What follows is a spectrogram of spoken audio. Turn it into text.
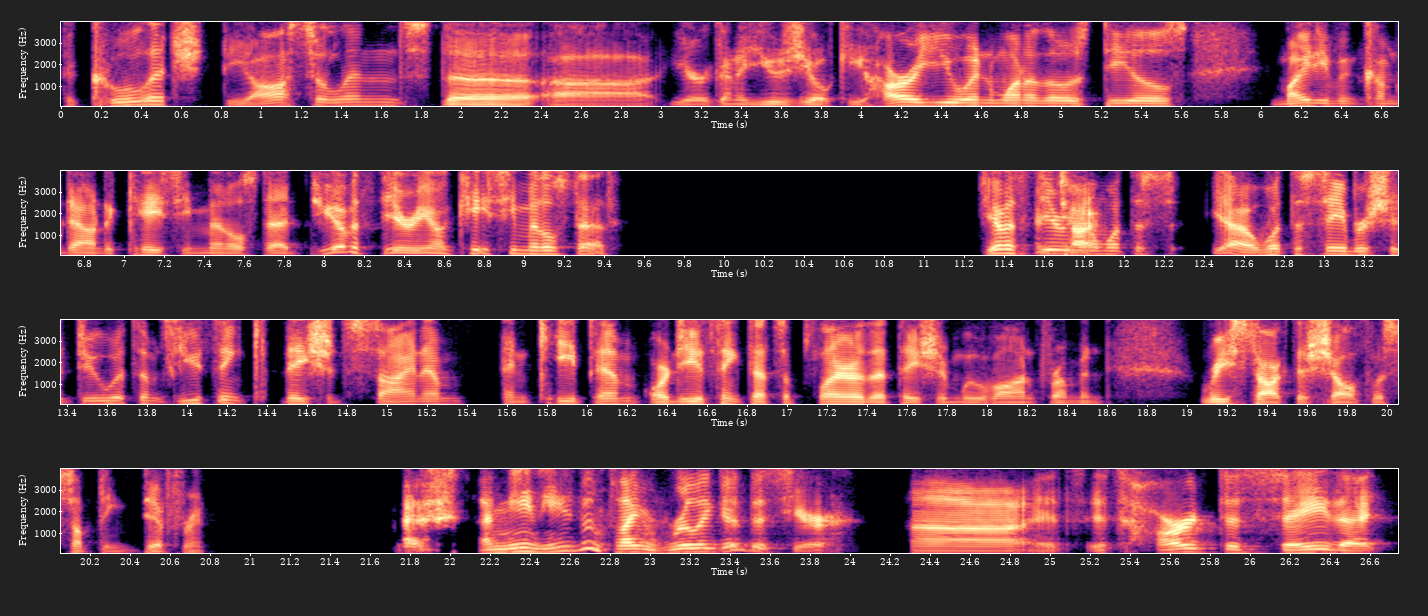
the Kulich, the Osterlands, the uh you're gonna use Jokiharju in one of those deals. Might even come down to Casey Mittelstadt. Do you have a theory on Casey Mittelstadt? Do you have a Are you theory on what this yeah, what the Sabres should do with him? Do you think they should sign him and keep him? Or do you think that's a player that they should move on from and restock the shelf with something different? I mean, he's been playing really good this year. Uh, it's it's hard to say that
